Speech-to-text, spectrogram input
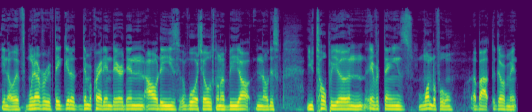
you know, if whenever if they get a Democrat in there, then all these award shows going to be all you know this utopia and everything's wonderful about the government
